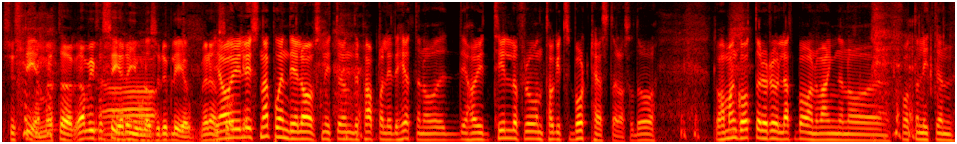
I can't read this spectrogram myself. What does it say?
systemet där. Ja, vi får se det Jonas hur det blir med den Jag har ju saken. lyssnat på en del avsnitt under pappaledigheten och det har ju till och från tagits bort hästar alltså. Då, då har man gått där och rullat barnvagnen och eh, fått en liten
